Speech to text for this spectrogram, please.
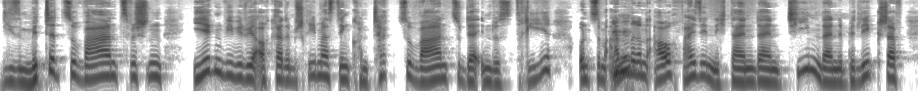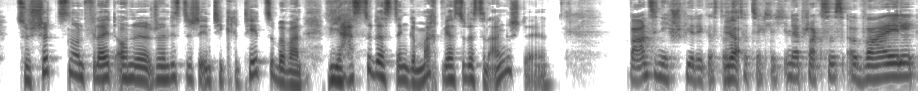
diese Mitte zu wahren zwischen irgendwie, wie du ja auch gerade beschrieben hast, den Kontakt zu wahren zu der Industrie und zum mhm. anderen auch, weiß ich nicht, dein, dein Team, deine Belegschaft zu schützen und vielleicht auch eine journalistische Integrität zu bewahren. Wie hast du das denn gemacht? Wie hast du das denn angestellt? Wahnsinnig schwierig ist das ja. tatsächlich in der Praxis, weil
